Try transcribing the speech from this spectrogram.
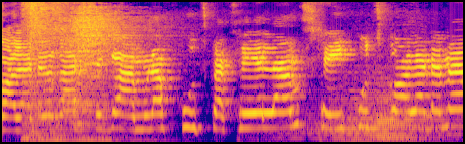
কলাটার গাছ থেকে আমরা ফুচকা খেলাম সেই ফুচকলাটা না?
